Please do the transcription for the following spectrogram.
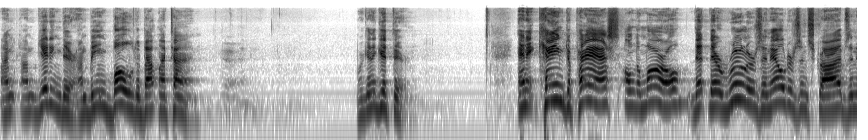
I'm, I'm getting there. I'm being bold about my time. We're going to get there. And it came to pass on the morrow that their rulers and elders and scribes and,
